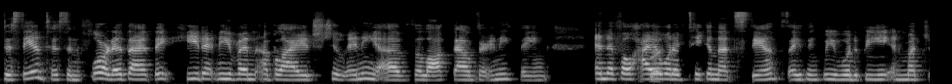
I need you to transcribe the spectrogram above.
DeSantis in Florida that they, he didn't even oblige to any of the lockdowns or anything. And if Ohio right. would have taken that stance, I think we would be in much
